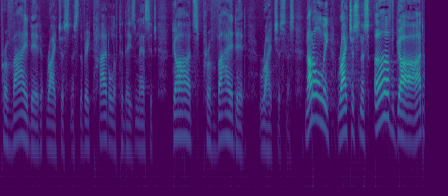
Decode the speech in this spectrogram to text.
provided righteousness, the very title of today's message. God's provided righteousness. Not only righteousness of God,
